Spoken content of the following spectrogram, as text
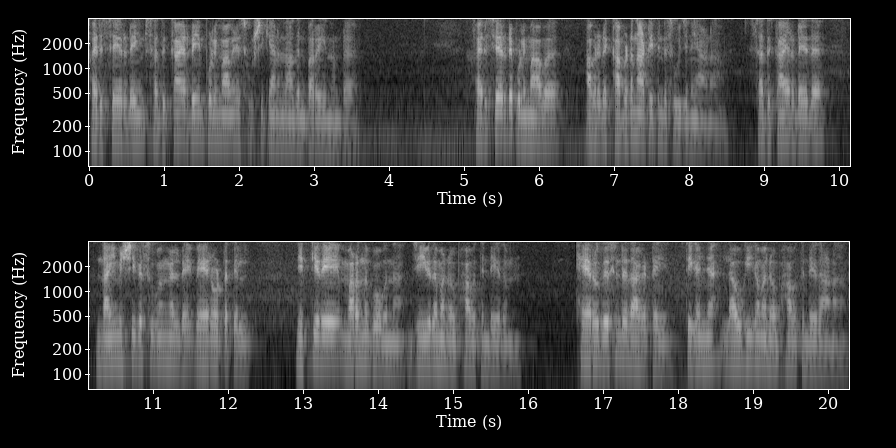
ഫരിസേറുടെയും സതുക്കാരുടെയും പുളിമാവിനെ സൂക്ഷിക്കാനും നാഥൻ പറയുന്നുണ്ട്. ഫരിസേറുടെ പുളിമാവ് അവരുടെ കപടനാട്യത്തിന്റെ സൂചനയാണ്. സതുക്കായരുടേത് നൈമിഷിക സുഖങ്ങളുടെ വേരോട്ടത്തിൽ നിത്യതയെ മറന്നുപോകുന്ന ജീവിത മനോഭാവത്തിന്റെതും ഹേറോദേസിന്റെതാകട്ടെ തികഞ്ഞ ലൗകിക മനോഭാവത്തിന്റെതാണ്.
